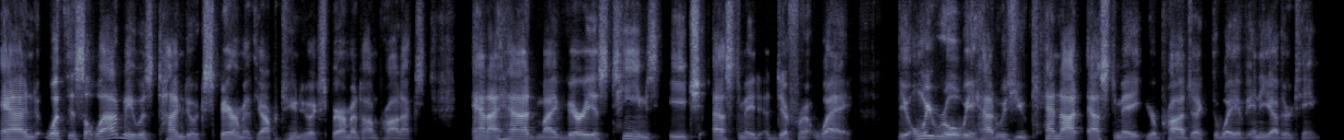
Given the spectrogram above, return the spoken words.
And what this allowed me was time to experiment, the opportunity to experiment on products. And I had my various teams each estimate a different way. The only rule we had was you cannot estimate your project the way of any other team.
